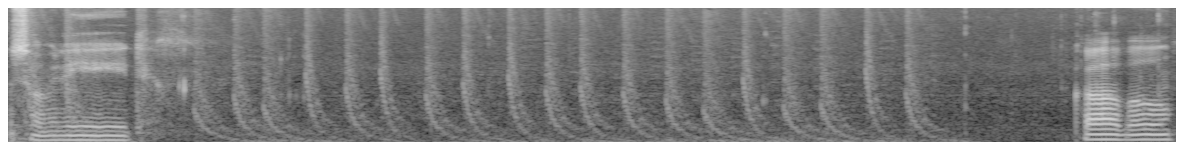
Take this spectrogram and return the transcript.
so we need cobble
